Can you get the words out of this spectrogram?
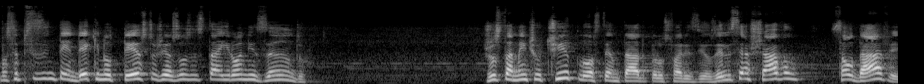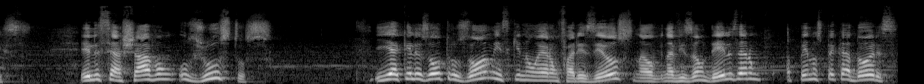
você precisa entender que no texto Jesus está ironizando justamente o título ostentado pelos fariseus. Eles se achavam saudáveis eles se achavam os justos. E aqueles outros homens que não eram fariseus, na, na visão deles, eram apenas pecadores.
